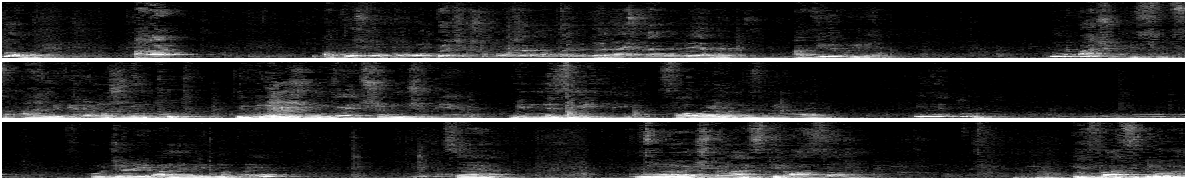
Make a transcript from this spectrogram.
добре. Але апостол Павло пише, що блаженна та людина, яка не веде, а вірує. Ми не бачимо Ісуса, але ми віримо, що Він тут. Ми віримо, що Він є, що Він чує, Він незмінний, слово Його незмінне. Він є тут. Отже, Євангелія від Матвея це е, 14 розділ із 22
